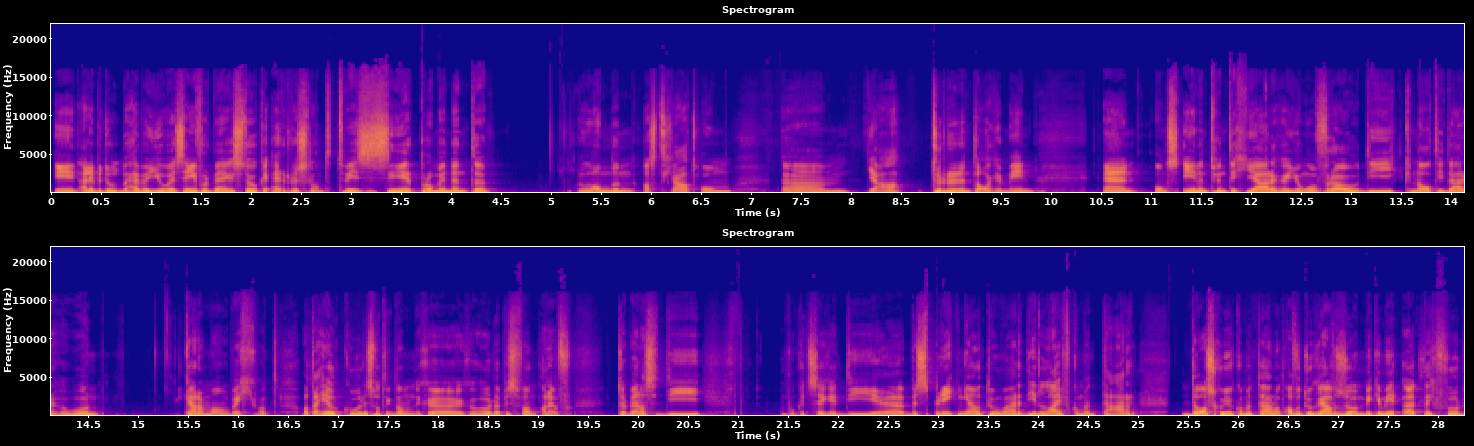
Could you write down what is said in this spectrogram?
In, allee, bedoel, we hebben USA voorbijgestoken en Rusland. Twee zeer prominente landen als het gaat om ehm, ja, turnen in het algemeen. En ons 21-jarige jonge vrouw, die knalt die daar gewoon karman weg. Want wat dat heel cool is, wat ik dan ge- gehoord heb, is van... Of, terwijl ze die, hoe moet ik het zeggen, die eh, bespreking aan het doen waren, die live commentaar, dat was goede commentaar, want af en toe gaven ze zo een beetje meer uitleg voor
